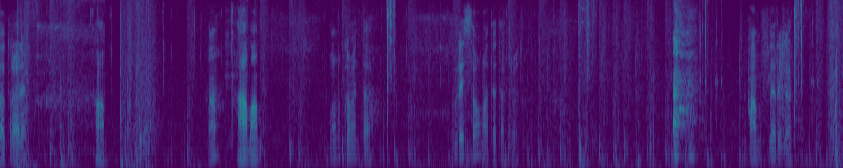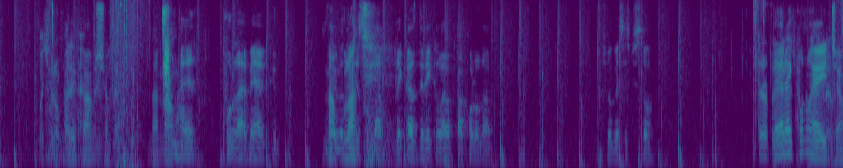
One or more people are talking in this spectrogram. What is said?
Vrei confestaturare? Am. Ha? Am, am. Mă, nu comenta. Vrei sau nu atâta tot? Am flare gun. Bă, ce rău pare Cred că că ai am murit, și eu. Bogdan. Dar n-am. Mai pula mea că N-am voi vă gloanțe. duceți la, plecați direct la pe acolo la și eu găsesc pistol. Trebuie Dar erai cu noi aici. mă.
